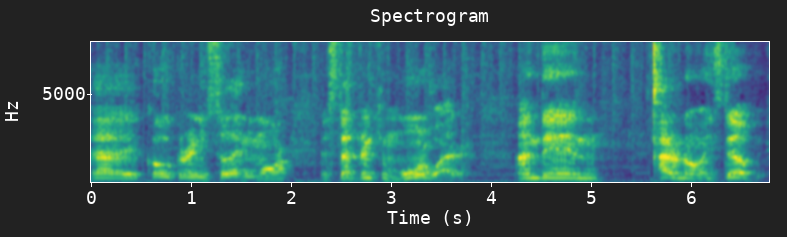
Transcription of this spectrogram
uh, Coke or any soda anymore, start drinking more water. And then, I don't know, instead of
